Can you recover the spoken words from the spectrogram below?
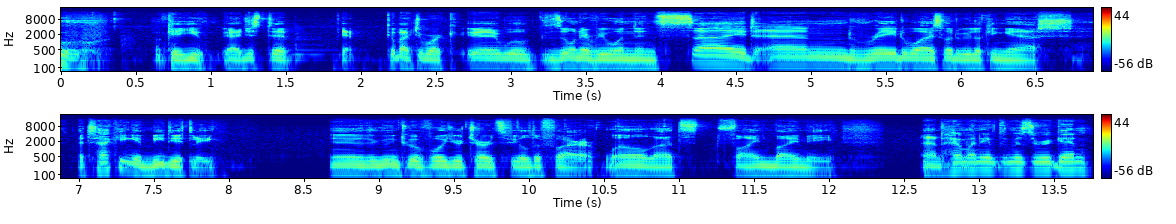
Ooh. Okay, you. Uh, just uh, yeah, go back to work. Uh, we'll zone everyone inside. And raid-wise, what are we looking at? Attacking immediately. Uh, they're going to avoid your turret's field of fire. Well, that's fine by me. And how many of them is there again?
